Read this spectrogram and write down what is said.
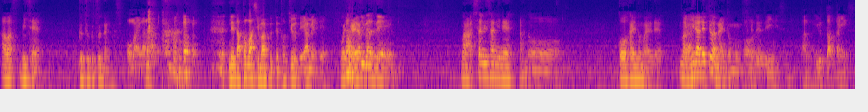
合わす店グツグツになりました。お前がな。ネタ飛ばしまくって途中でやめて。もう一回やって ませんまあ久々にね、あのー後輩の前でまあ見られてはないと思うんですけもうど全然いいですよ。あんな言ったったらいいんですよ。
